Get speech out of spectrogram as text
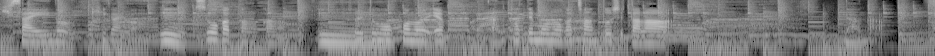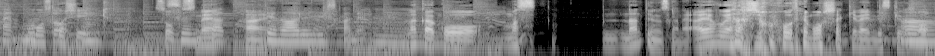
被災の被害はうん。すごかったのかそれともこのやあの建物がちゃんとしてたらうさもう少し。ん。そうですね。進んだはいっていうのはあるんですかね、うん。なんかこう、まあす、なんていうんですかね、あやふやな情報で申し訳ないんですけども、あ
